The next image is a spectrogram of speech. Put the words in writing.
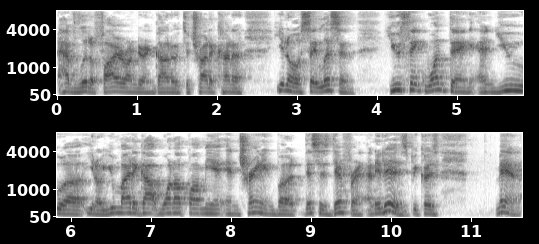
have lit a fire under Ngannou to try to kind of, you know, say, listen, you think one thing and you, uh, you know, you might have got one up on me in training, but this is different. And it is because man,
